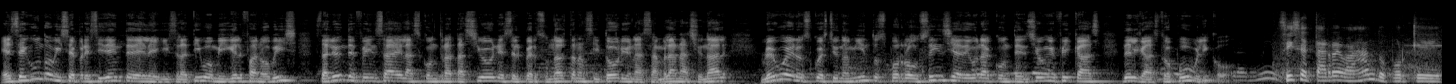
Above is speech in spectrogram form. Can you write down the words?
el segundo vicepresidente del legislativo, Miguel Fanovich, salió en defensa de las contrataciones del personal transitorio en la Asamblea Nacional luego de los cuestionamientos por la ausencia de una contención eficaz del gasto público. Sí se está rebajando porque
